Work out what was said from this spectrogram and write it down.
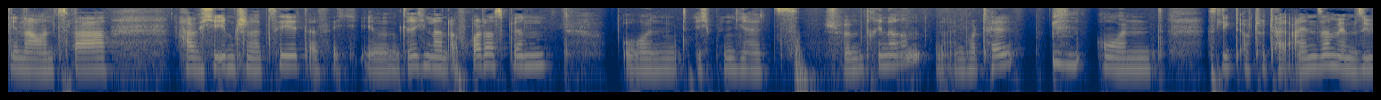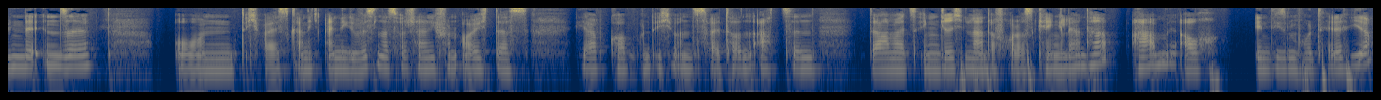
Genau, und zwar habe ich eben schon erzählt, dass ich in Griechenland auf Rhodos bin und ich bin als Schwimmtrainerin in einem Hotel. Und es liegt auch total einsam im Süden der Insel. Und ich weiß gar nicht, einige wissen das wahrscheinlich von euch, dass Jakob und ich uns 2018 damals in Griechenland auf Rhodos kennengelernt hab, haben, auch in diesem Hotel hier.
